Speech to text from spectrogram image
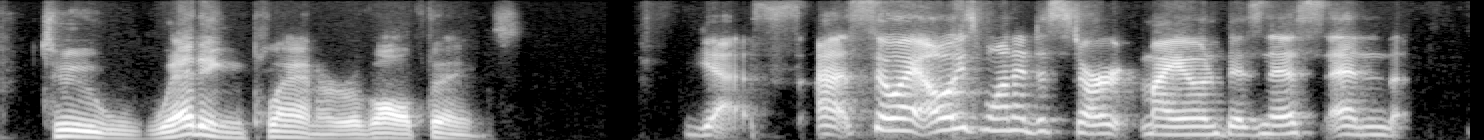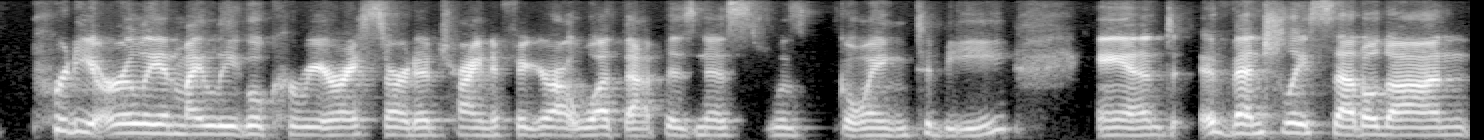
to wedding planner of all things? Yes. Uh, so I always wanted to start my own business, and pretty early in my legal career, I started trying to figure out what that business was going to be and eventually settled on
